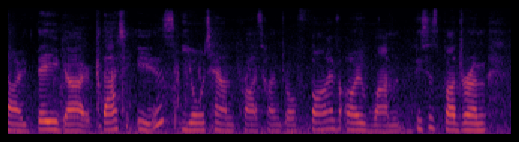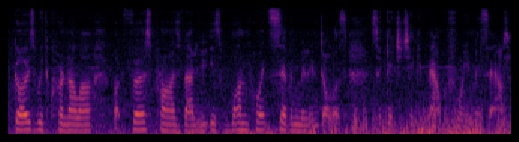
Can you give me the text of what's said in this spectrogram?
So there you go. That is your town prize home draw 501. This is Budrum, goes with Cronulla, but first prize value is $1.7 million. So get your ticket now before you miss out.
